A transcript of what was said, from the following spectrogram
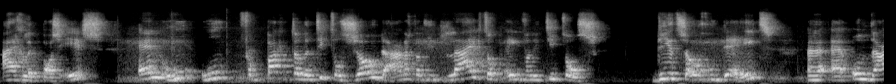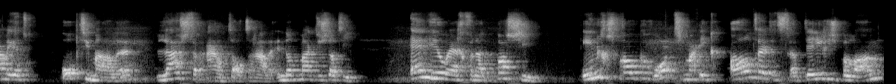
eigenlijk pas is. En hoe, hoe verpak ik dan de titel zodanig dat het lijkt op een van die titels die het zo goed deed, uh, uh, om daarmee het optimale luisteraantal te halen. En dat maakt dus dat hij en heel erg vanuit passie ingesproken wordt, maar ik altijd het strategisch belang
